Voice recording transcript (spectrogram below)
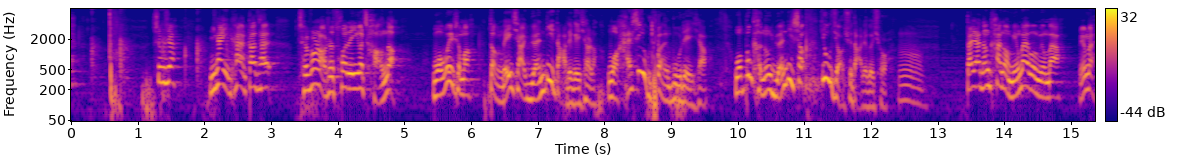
是不是？你看，你看，刚才陈峰老师搓了一个长的，我为什么等了一下，原地打这个一下呢？我还是有转步这一下，我不可能原地上右脚去打这个球。嗯，大家能看到明白不明白？明白。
